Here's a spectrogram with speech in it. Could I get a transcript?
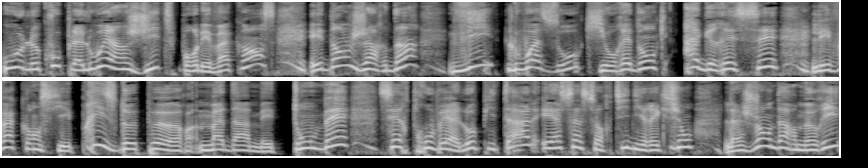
où le couple a loué un gîte pour les vacances et dans le jardin vit l'oiseau qui aurait donc agressé les vacanciers. Prise de peur, madame est tombée, s'est retrouvée à l'hôpital et à sa sortie direction la gendarmerie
